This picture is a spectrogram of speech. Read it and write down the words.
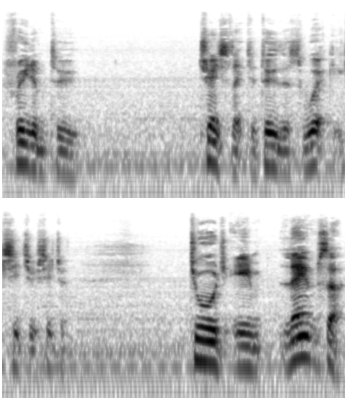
freedom to translate, to do this work, etc., etc. George M. Lamsa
